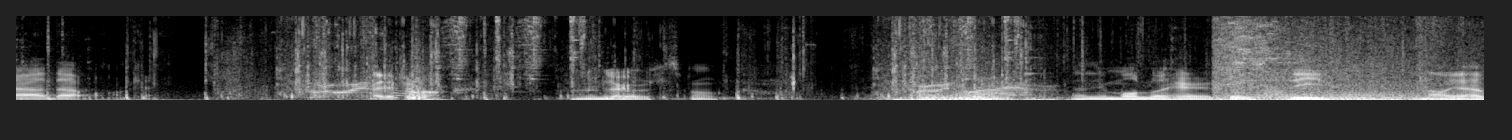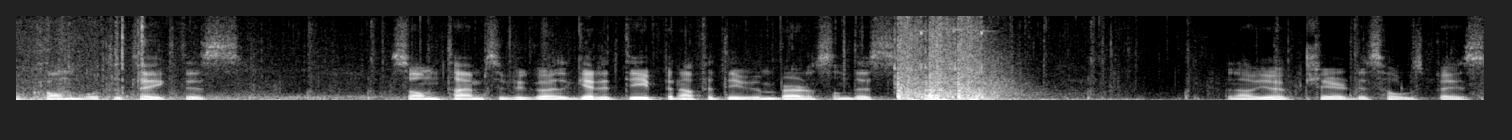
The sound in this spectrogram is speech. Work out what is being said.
This that one. Okay. Ready for And Clear. lurk smoke. Then you mollo here, it goes deep. Now you have combo to take this. Sometimes if you go get it deep enough, it even burns on this track. Now you have cleared this whole space.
